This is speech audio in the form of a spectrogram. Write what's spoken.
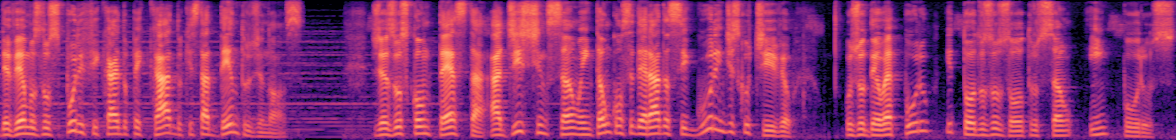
devemos nos purificar do pecado que está dentro de nós. Jesus contesta a distinção então considerada segura e indiscutível. O judeu é puro e todos os outros são impuros.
